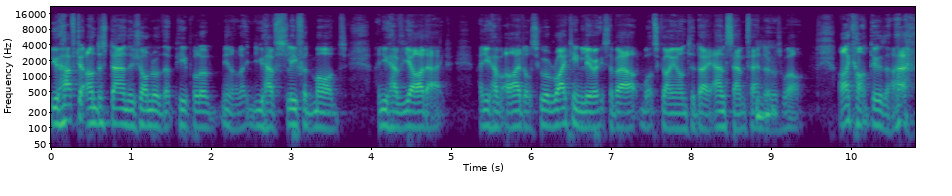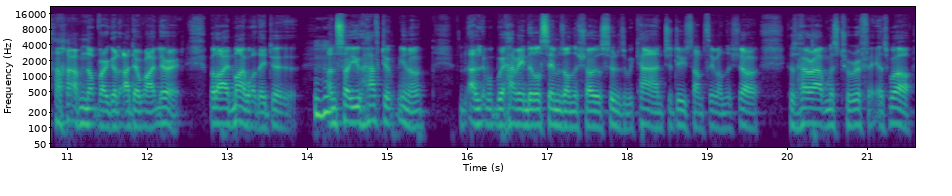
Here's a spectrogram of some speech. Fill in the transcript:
You have to understand the genre that people are, you know, like you have Sleaford Mods and you have Yard Act and you have IDLES who are writing lyrics about what's going on today and Sam Fender as well. I can't do that. I'm not very good. I don't write lyrics, but I admire what they do. Mm-hmm. And so you have to, you know, we're having Little Simz on the show as soon as we can to do something on the show because her album is terrific as well.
